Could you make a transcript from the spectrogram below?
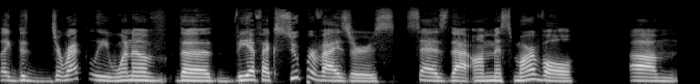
like the directly one of the VFX supervisors says that on Ms. Marvel, um,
